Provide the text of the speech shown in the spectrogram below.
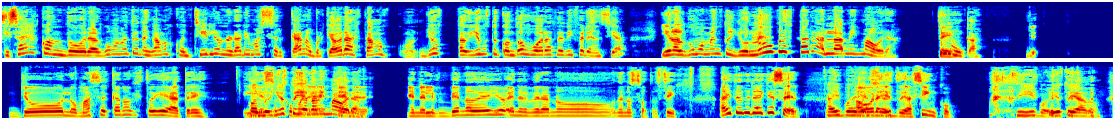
Quizás es cuando en algún momento tengamos con Chile un horario más cercano, porque ahora estamos, con- yo, yo estoy con dos horas de diferencia y en algún momento yo logro estar a la misma hora. Sí. nunca. Yo lo más cercano que estoy es a tres. Y Cuando yo es estoy a la misma en hora. En el invierno de ellos, en el verano de nosotros, sí. Ahí tendría que ser. Ahí Ahora yo ser. estoy a cinco. Sí, pues yo estoy a dos.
